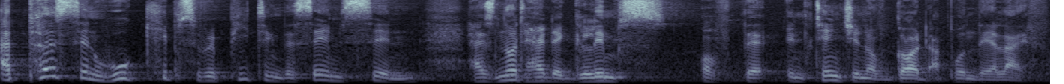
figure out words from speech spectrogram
"A person who keeps repeating the same sin has not had a glimpse of the intention of God upon their life.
